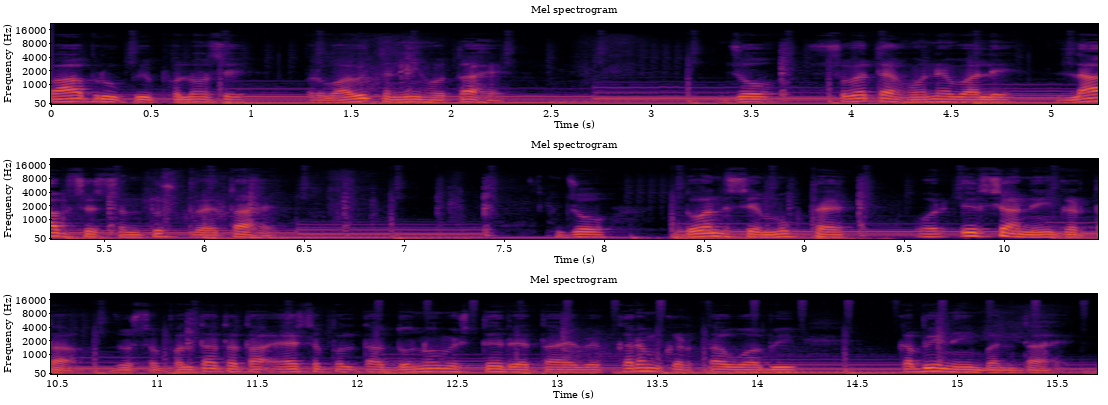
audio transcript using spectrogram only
पाप रूपी फलों से प्रभावित नहीं होता है, जो स्वतः होने वाले लाभ से संतुष्ट रहता है, जो द्वंद्व से मुक्त है और ईर्ष्या नहीं करता, जो सफलता तथा असफलता दोनों में स्थिर रहता है, वह कर्म करता हुआ भी कभी नहीं बनता है।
